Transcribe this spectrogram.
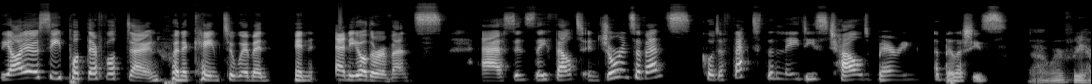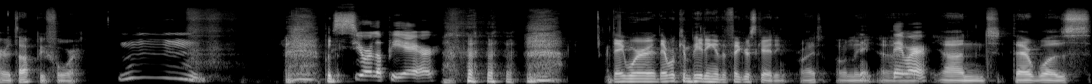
the IOC put their foot down when it came to women in any other events uh, since they felt endurance events could affect the lady's childbearing abilities. Oh, where have we heard that before? Mm. but Monsieur Lapierre. they were they were competing in the figure skating, right? Only they, they uh, were, and there was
